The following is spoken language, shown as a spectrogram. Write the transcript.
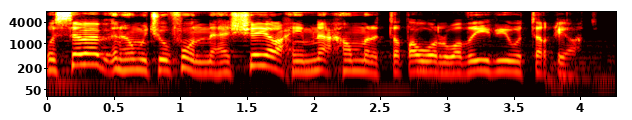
والسبب أنهم يشوفون أن هالشيء راح يمنعهم من التطور الوظيفي والترقيات.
